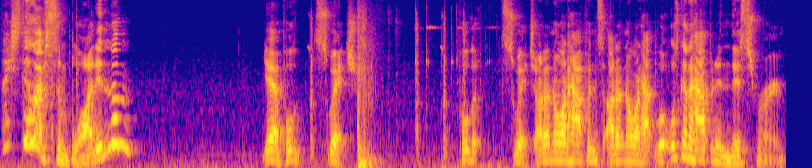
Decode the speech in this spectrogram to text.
They still have some blood in them. Yeah, pull the switch. Pull the switch. I don't know what happens. I don't know what happened. What was going to happen in this room?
